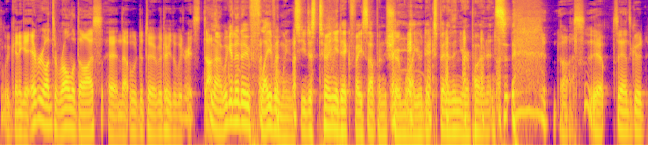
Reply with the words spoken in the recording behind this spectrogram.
We're going to get everyone to roll a dice, and that will determine who the winner is. Done. No, we're going to do flavor wins. You just turn your deck face up and show why your deck's better than your opponents. nice. Yep, sounds good.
